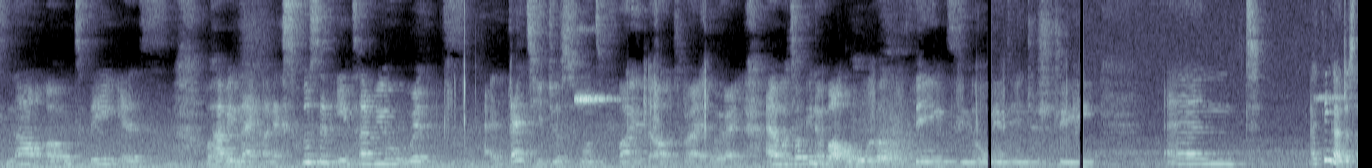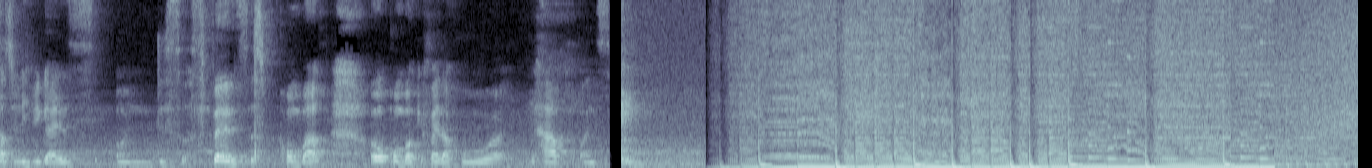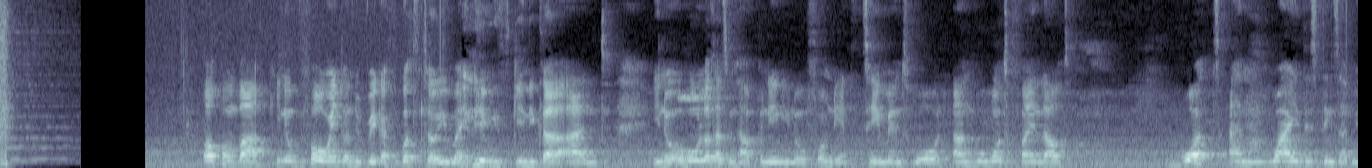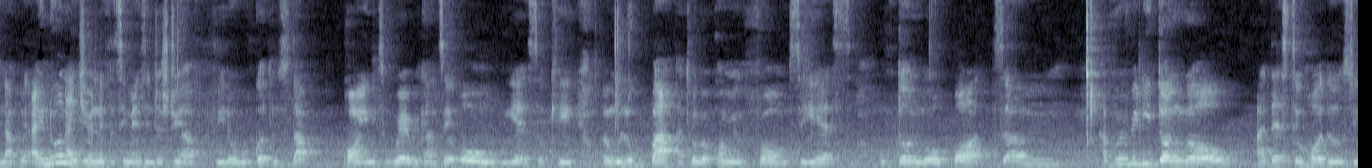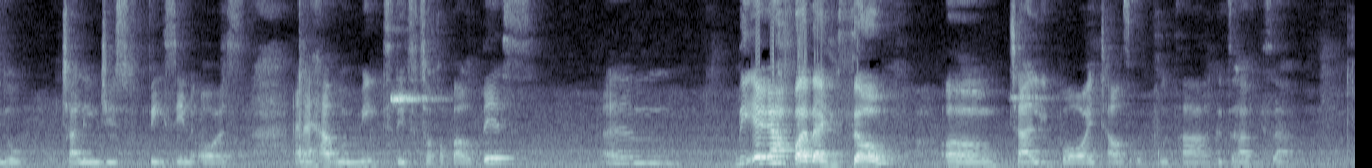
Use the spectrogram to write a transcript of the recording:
Just now, um, today is we're having like an exclusive interview with. I bet you just want to find out, right? Alright, and we're talking about a whole lot of things, you know, in the industry, and I think I just have to leave you guys on this suspense. Just come back, or come back, you find out who we have on welcome back. You know before we went on the break i forgot to tell you my name is Ginika and you know a whole lot has been happening you know from the entertainment world. And we want to find out what and why these things have been happening. I know nigerian entertainment industry have you know we've gotten to that point where we can say oh yes okay when we look back at where we're coming from say yes we've done well. But um have we really done well? Are there still hurdles you know challenges facing us and I have with me today to talk about this. Um, the area father himself, um, Charlie Boy, Charles Oputa. Good to have you, sir.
